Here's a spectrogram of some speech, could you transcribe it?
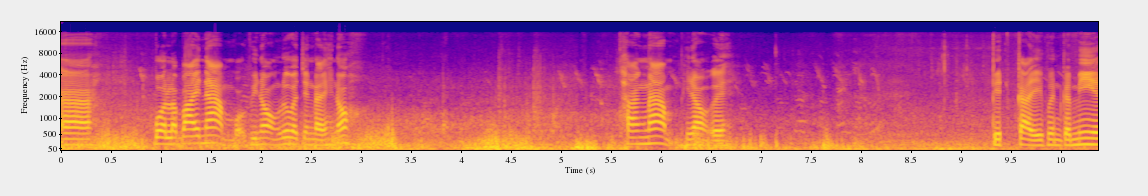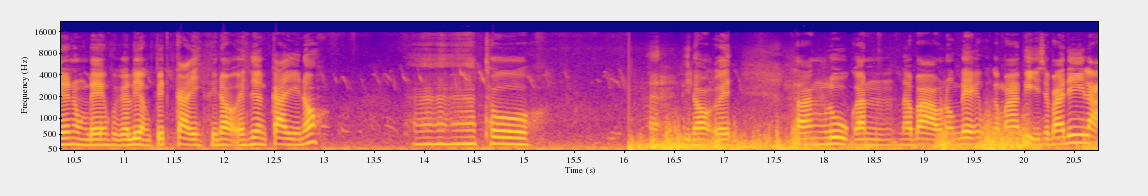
อ่าบ่อระบายน้ำบ่พี่น้องหรือว่าจังไดเนาะทางน้ำพี่น้องเอ้ยเป็ดไก่เพิ่นก็มีแล้วน้องแดงเพิ่นก็เลี้ยงเป็ดไก่พี่น้องเอ้ยเลี้ยงไก่เนาะอ่าโทพี่น้องเอ้ยทางลูกอันนาบ่าวน้องแดงเพิ่นก็มาพี่สบายดีล่ะ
